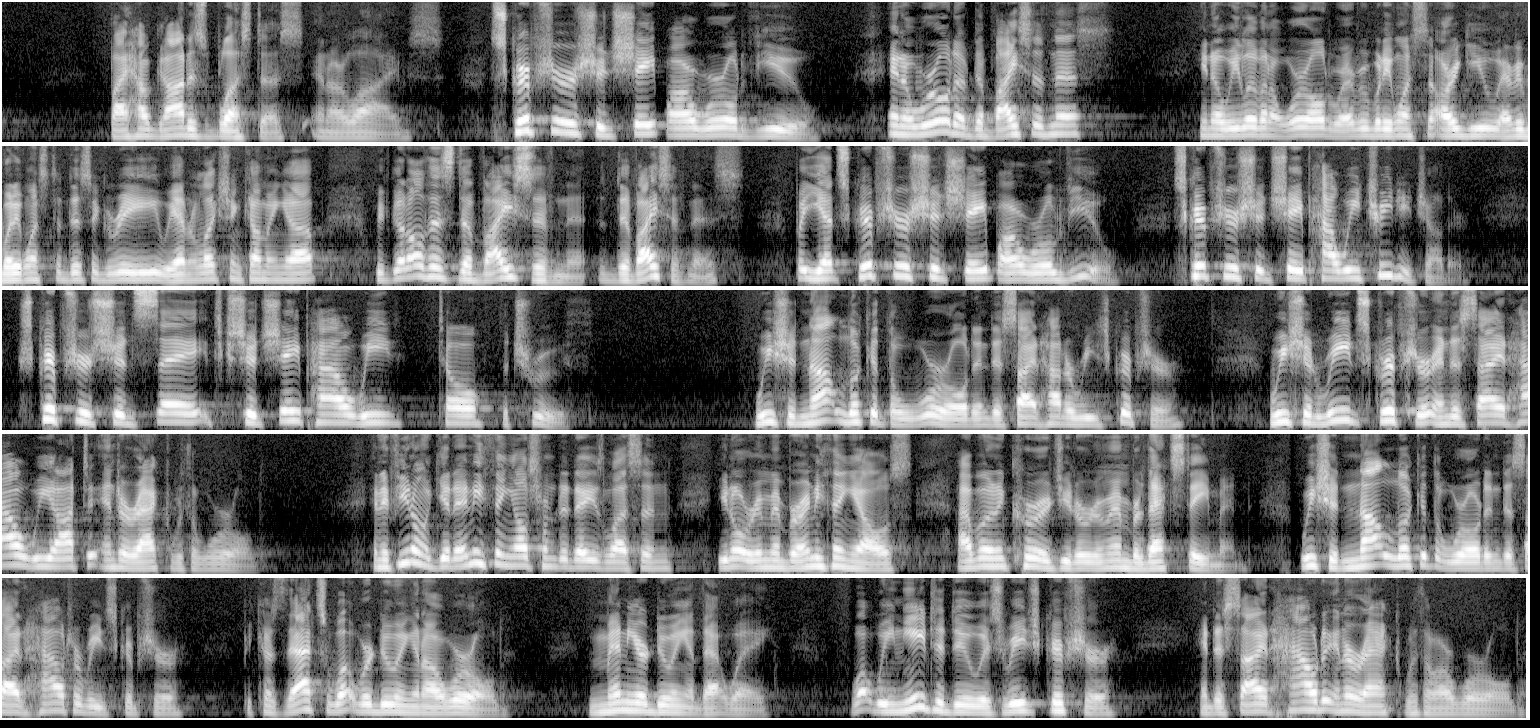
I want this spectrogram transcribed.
by how God has blessed us in our lives. Scripture should shape our worldview. In a world of divisiveness, you know, we live in a world where everybody wants to argue, everybody wants to disagree. We have an election coming up. We've got all this divisiveness, divisiveness, but yet Scripture should shape our worldview. Scripture should shape how we treat each other. Scripture should say should shape how we tell the truth we should not look at the world and decide how to read Scripture. We should read Scripture and decide how we ought to interact with the world. And if you don't get anything else from today's lesson, you don't remember anything else, I would encourage you to remember that statement. We should not look at the world and decide how to read Scripture because that's what we're doing in our world. Many are doing it that way. What we need to do is read Scripture and decide how to interact with our world.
